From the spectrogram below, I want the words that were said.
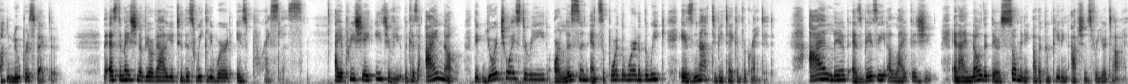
a new perspective. The estimation of your value to this weekly word is priceless. I appreciate each of you because I know that your choice to read or listen and support the word of the week is not to be taken for granted. I live as busy a life as you, and I know that there are so many other competing options for your time.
